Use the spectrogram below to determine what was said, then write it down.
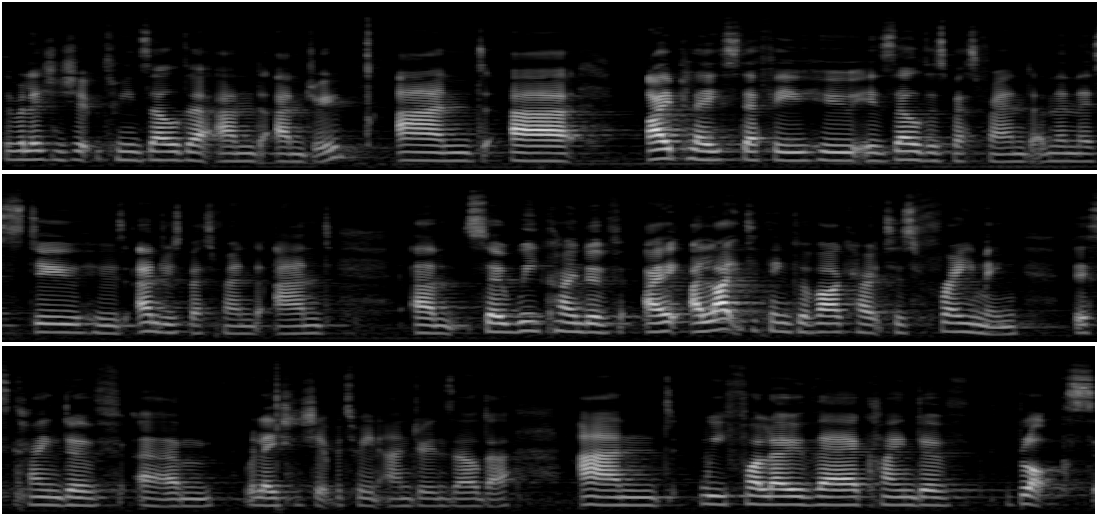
the relationship between Zelda and Andrew, and uh, I play Steffi, who is Zelda's best friend, and then there's Stu, who's Andrew's best friend, and um, so we kind of I, I like to think of our characters framing this kind of um, relationship between Andrew and Zelda, and we follow their kind of blocks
